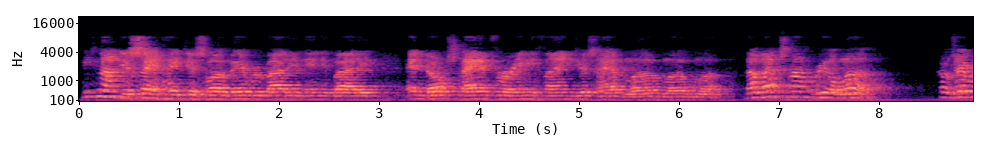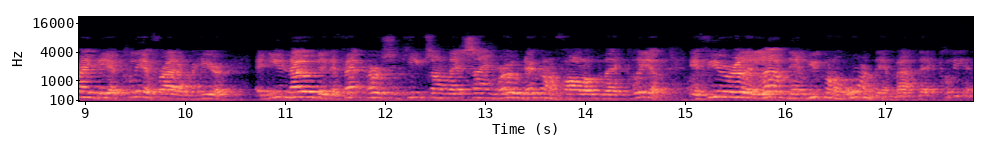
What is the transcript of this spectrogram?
He's not just saying, hey, just love everybody and anybody and don't stand for anything, just have love, love, love. No, that's not real love. Because there may be a cliff right over here, and you know that if that person keeps on that same road, they're going to fall over that cliff. If you really love them, you're going to warn them about that cliff.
